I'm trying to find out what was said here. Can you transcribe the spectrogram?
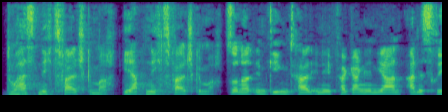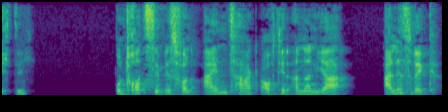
du hast nichts falsch gemacht. Ihr habt nichts falsch gemacht, sondern im Gegenteil in den vergangenen Jahren alles richtig. Und trotzdem ist von einem Tag auf den anderen Jahr alles weg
